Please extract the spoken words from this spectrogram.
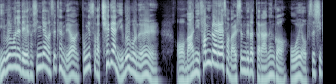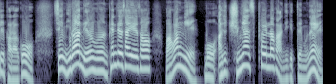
이 부분에 대해서 신경을 쓸 텐데요. 뽕뉴스가 최대한 이 부분을 어, 많이 선별해서 말씀드렸다라는 거 오해 없으시길 바라고 지금 이러한 내용은 팬들 사이에서 왕왕리에 뭐 아주 중요한 스포일러가 아니기 때문에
